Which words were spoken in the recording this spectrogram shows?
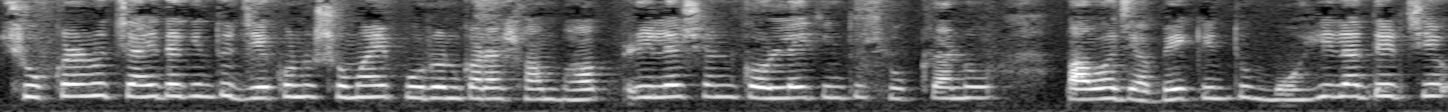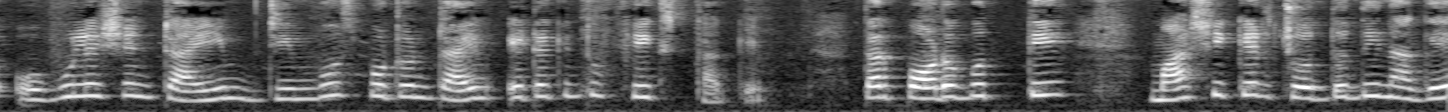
শুক্রাণুর চাহিদা কিন্তু যে কোনো সময়ে পূরণ করা সম্ভব। রিলেশন করলে কিন্তু শুক্রাণু পাওয়া যাবে। কিন্তু মহিলাদের যে ওভুলেশন টাইম ডিম্বোস্ফোটন টাইম এটা কিন্তু ফিক্সড থাকে। তার পরবর্তী মাসিকের চোদ্দ দিন আগে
